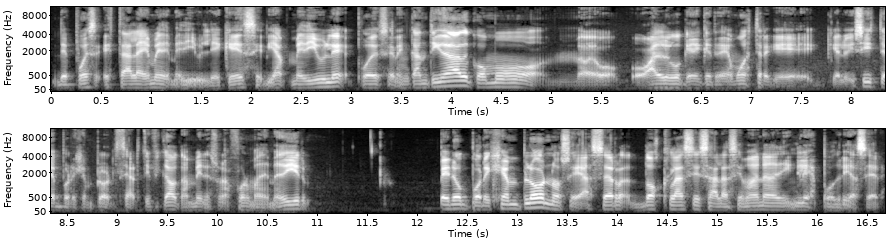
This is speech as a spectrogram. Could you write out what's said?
después está la M de medible, que sería medible, puede ser en cantidad como o, algo que, te demuestre que, que, lo hiciste, por ejemplo, el certificado también es una forma de medir. Pero, por ejemplo, no sé, hacer dos clases a la semana de inglés podría ser.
